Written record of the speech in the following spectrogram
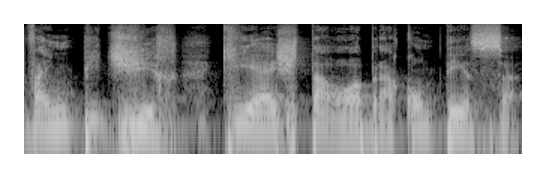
vai impedir que esta obra aconteça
